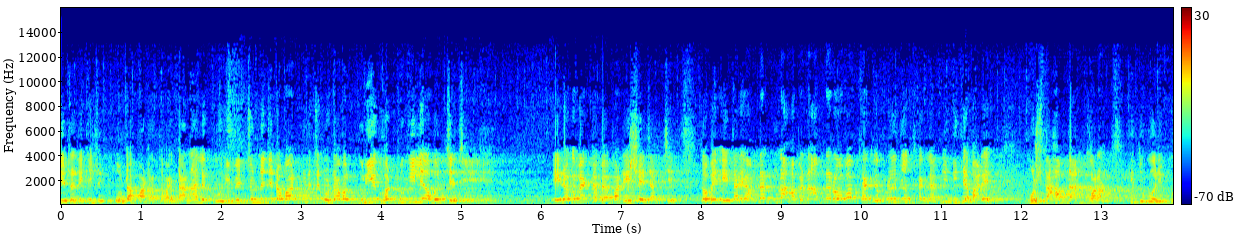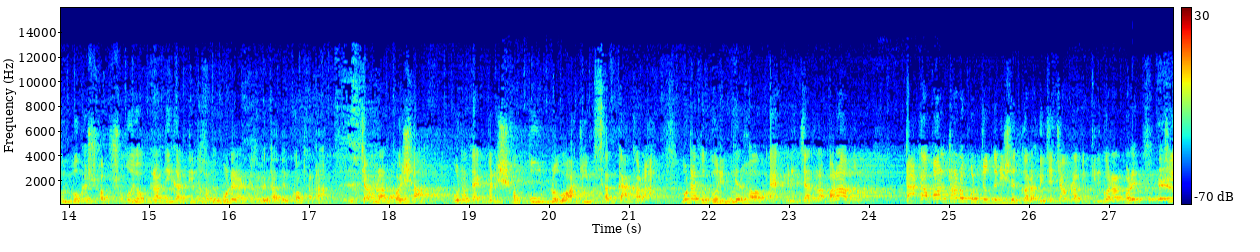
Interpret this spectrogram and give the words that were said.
যেটা রেখেছেন, ওটা পাঠাতে হয়। তা নাহলে গরিবের জন্য যেটা বার করেছেন, ওটা আবার ঘুরিয়ে ঘর ঢুকিয়ে দেওয়া হচ্ছে যে। এইরকম একটা ব্যাপার এসে যাচ্ছে। তবে এটাই আপনার গুণা হবে না, আপনার অভাব থাকলে, প্রয়োজন থাকলে। আপনি নিতে পারেন, মুস্তাহাব দান করা, কিন্তু গরিব গুরবকে সবসময় অগ্রাধিকার দিতে হবে, মনে রাখতে হবে তাদের কথাটা। চামড়ার পয়সা, ওটা তো একবারে সম্পূর্ণ ওয়াজিব সাদকা করা। ওটা তো গরিবদের হক একবারে যারা বাড়াবো, টাকা পাল্টানো পর্যন্ত নিষেধ করা হয়েছে চামড়া বিক্রি করার পরে, যে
